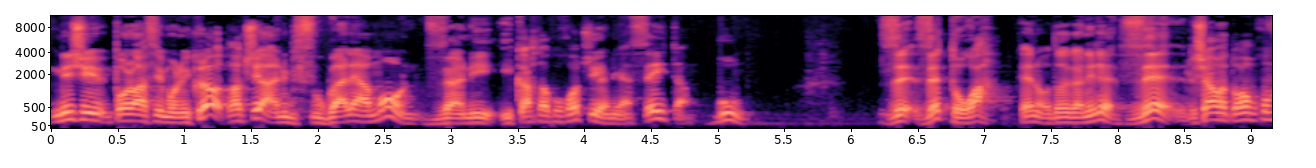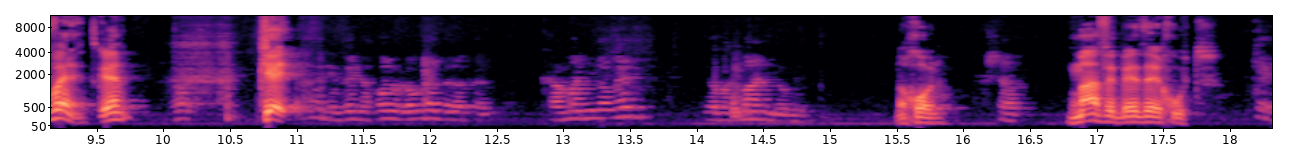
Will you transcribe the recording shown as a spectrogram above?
מישהי, פה לא האסימון יקלוט, רק שנייה, אני מסוגל להמון, ואני אקח את הכוחות שלי, אני אעשה איתם, בום. זה, זה תורה, כן, עוד רגע נראה, זה, לשם התורה מכוונת, כן? כן. נכון, מה ובאיזה איכות. כן,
